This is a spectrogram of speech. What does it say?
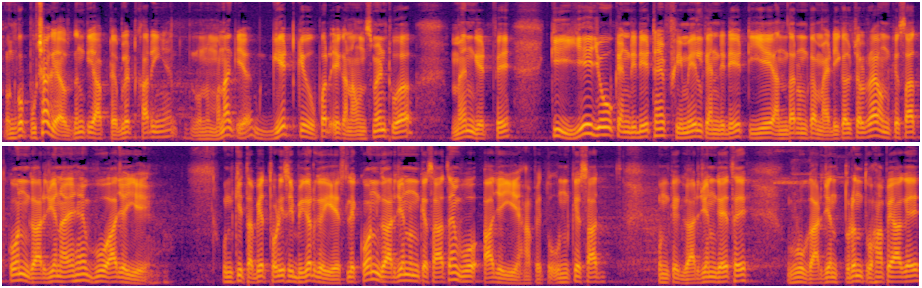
उनको पूछा गया उस दिन कि आप टैबलेट खा रही हैं? तो उन्होंने मना किया। गेट के ऊपर एक अनाउंसमेंट हुआ मेन गेट पे कि ये जो कैंडिडेट हैं फीमेल कैंडिडेट ये अंदर उनका मेडिकल चल रहा है। उनके साथ कौन गार्जियन आए हैं, वो आ जाइए। उनकी तबीयत थोड़ी सी बिगड़ गई है, इसलिए कौन गार्जियन उनके साथ हैं, वो आ जाइए यहाँ पे। तो उनके साथ उनके गार्जियन गए थे, वो गार्जियन तुरंत वहाँ पे आ गए,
